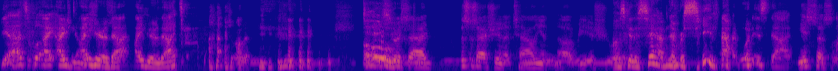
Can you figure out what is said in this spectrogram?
yeah, that's I I, I hear suicide. that. I hear that. I love it. Teenage oh. Suicide. This is actually an Italian uh, reissue. I was going to say I've never seen that. What is that? Yes, has, wow.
